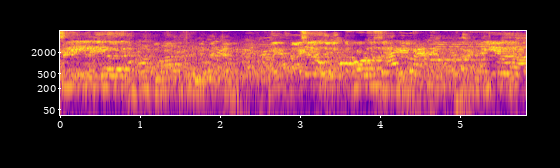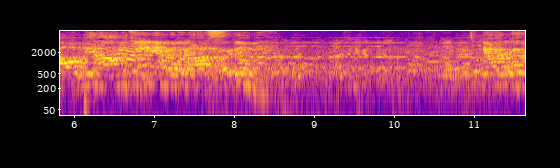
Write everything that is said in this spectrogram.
सही कि गलत चलो छोड़ो सही ये बताओ कि राम जी ने वनवास क्यों किया? क्या कारण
